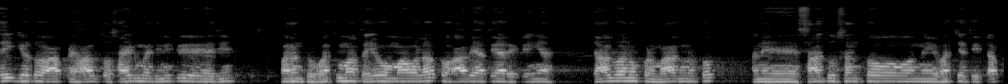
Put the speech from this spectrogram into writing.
થઈ ગયો હતો આપણે હાલ તો સાઈડમાંથી નીકળી રહ્યા છીએ. પરંતુ વચમાં તો એવો માહોલ હતો, આવ્યા ત્યારે કે અહીંયા ચાલવાનો પણ માર્ગ નહોતો અને સાધુ સંતોની વચ્ચેથી ટપ,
